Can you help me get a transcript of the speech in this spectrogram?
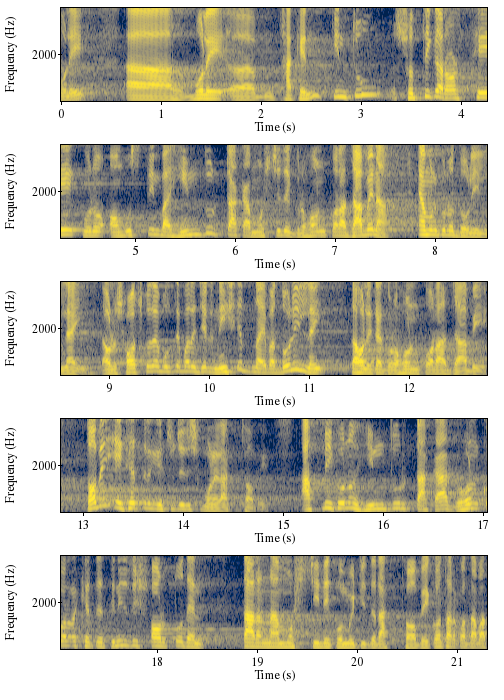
বলে বলে থাকেন। কিন্তু সত্যিকার অর্থে কোনো অমুসলিম বা হিন্দুর টাকা মসজিদে গ্রহণ করা যাবে না, এমন কোনো দলিল নাই। তাহলে সহজ কথা বলতে পারে, যেটা নিষেধ নাই বা দলিল নাই, তাহলে এটা গ্রহণ করা যাবে। তবে এক্ষেত্রে কিছু জিনিস মনে রাখতে হবে। আপনি কোনো হিন্দুর টাকা গ্রহণ করার ক্ষেত্রে তিনি যদি শর্ত দেন, তার নাম মসজিদে কমিটিতে রাখতে হবে, কথার কথা বা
